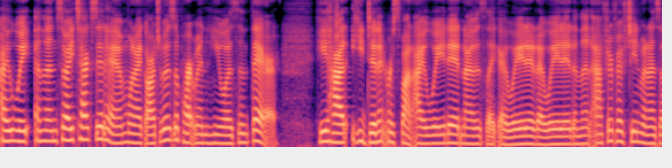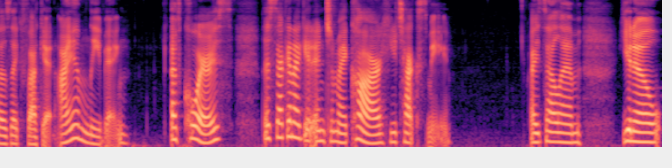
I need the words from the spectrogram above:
I wait, and then so I texted him when I got to his apartment and he wasn't there. He had, he didn't respond. I waited and I was like, I waited, I waited. And then after 15 minutes, I was like, fuck it, I am leaving. Of course, the second I get into my car, he texts me. I tell him, you know,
